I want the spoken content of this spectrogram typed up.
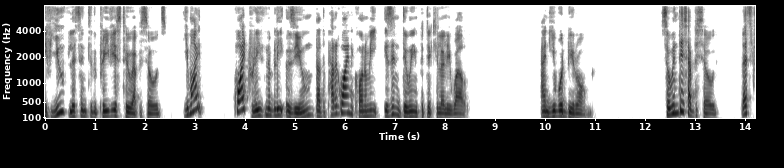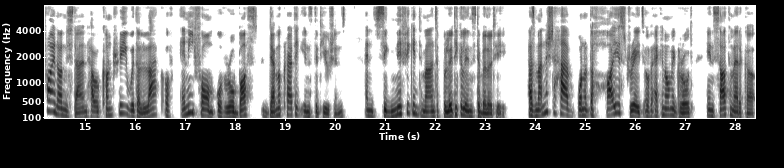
if you've listened to the previous two episodes, you might quite reasonably assume that the Paraguayan economy isn't doing particularly well. And you would be wrong. So, in this episode, let's try and understand how a country with a lack of any form of robust democratic institutions and significant amounts of political instability has managed to have one of the highest rates of economic growth in South America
